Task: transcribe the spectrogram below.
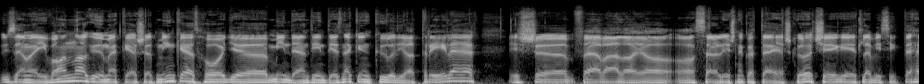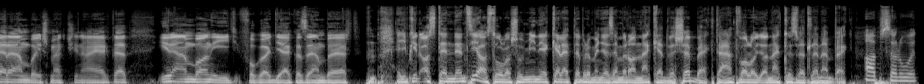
üzemei vannak, ő megkeresett minket, hogy mindent intéz nekünk, küldi a trélert, és felvállalja a szerelésnek a teljes költségét, leviszik Teheránba, és megcsinálják. Tehát Iránban így fogadják az embert. Egyébként az tendencia, azt olvasom, hogy minél keletebbre megy az ember, annál kedvesebbek? Tehát valahogy annál közvetlenebbek. Abszolút.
